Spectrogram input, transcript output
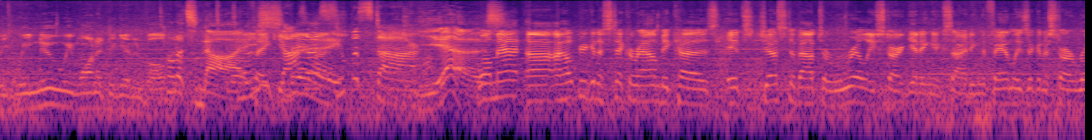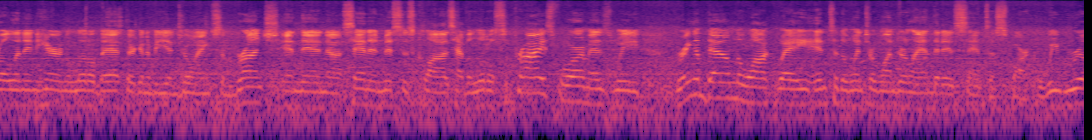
We, we knew we wanted to get involved. Oh, that's nice. Well, thank you very Zaza superstar. Yes. Well, Matt, uh, I hope you're going to stick around because it's just about to really start getting exciting. The families are going to start rolling in here in a little bit. They're going to be enjoying some brunch, and then uh, Santa and Mrs. Claus have a little surprise for them as we bring them down the walkway into the winter wonderland that is Santa Sparkle. We really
